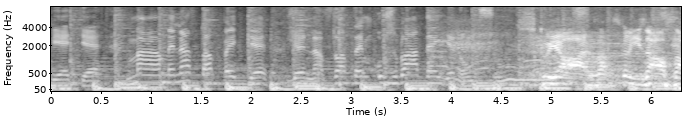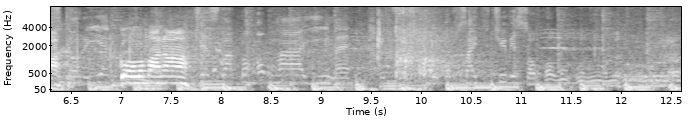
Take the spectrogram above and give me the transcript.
Světě máme na tapetě, že nad zlatem už vládne jenom sůl. Skvělá, skvělý zásah Kolmana. Že zlato obhájíme, i fal offside či vysokou hůl.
